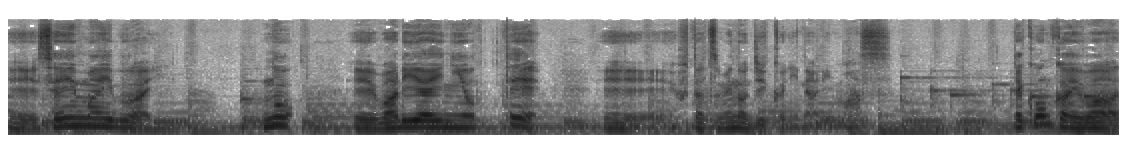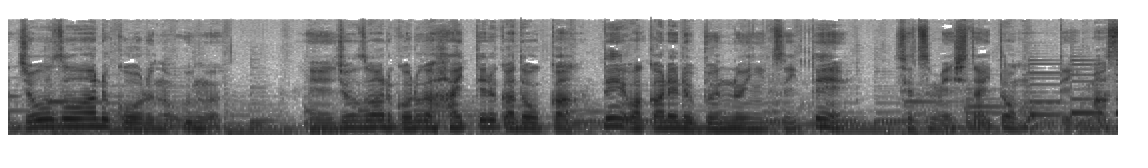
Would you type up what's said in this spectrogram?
えー、精米部合の、えー、割合によって、えー、2つ目の軸になります。で今回は醸造アルコールの有無えー、醸造アルコールが入ってるかどうかで分かれる分類について説明したいと思っています。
